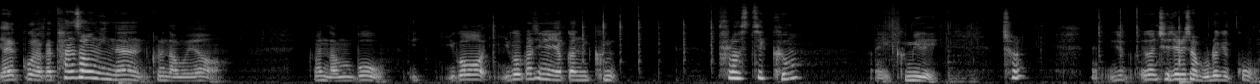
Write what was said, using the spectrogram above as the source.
얇고 약간 탄성 있는 그런 나무예요. 그런 나무고 이, 이거 이거 같은 경우는 약간 금 플라스틱 금? 아니 금이래. 철? 이- 이건 재질을 잘 모르겠고.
